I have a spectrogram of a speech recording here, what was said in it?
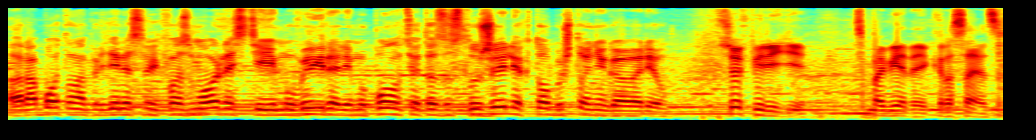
работал на пределе своих возможностей, и мы выиграли, мы полностью это заслужили, кто бы что ни говорил. Все впереди. С победой, красавица.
